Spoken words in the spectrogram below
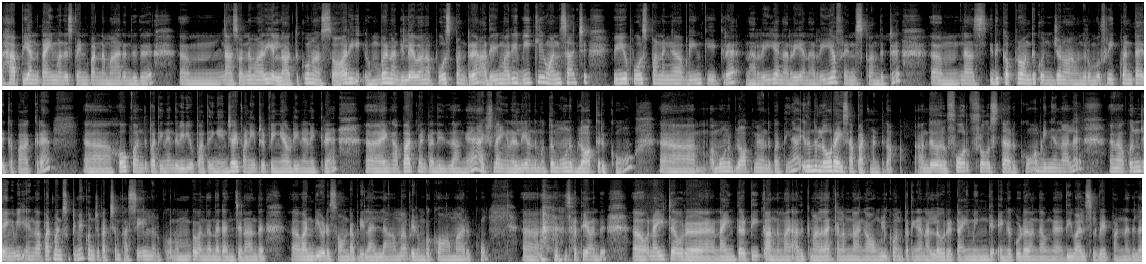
ஹாப்பியாக அந்த டைம் வந்து ஸ்பெண்ட் பண்ண மாதிரி இருந்தது. நான் சொன்ன மாதிரி எல்லாத்துக்கும் நான் சாரி ரொம்ப நான் டிலேவாக நான் போஸ்ட் பண்ணுறேன் அதே மாதிரி வீக்லி ஒன்ஸ் ஆச்சு வீடியோ போஸ்ட் பண்ணுங்க அப்படின்னு கேட்குற நிறைய நிறைய நிறைய ஃப்ரெண்ட்ஸ்க்கு வந்துட்டு நான் இதுக்கப்புறம் வந்து கொஞ்சம் நான் வந்து ரொம்ப ஃப்ரீக்வெண்ட்டாக இருக்க பார்க்குறேன் ஹோப் வந்து பார்த்திங்கன்னா இந்த வீடியோ பார்த்து நீங்கள் என்ஜாய் பண்ணிகிட்ருப்பீங்க அப்படின்னு நினைக்கிறேன். எங்கள் அப்பார்ட்மெண்ட் வந்து இதுதாங்க. ஆக்சுவலாக எங்கள் இதுலேயே வந்து மொத்தம் மூணு பிளாக் இருக்கும். மூணு பிளாக்குமே வந்து பார்த்திங்கன்னா இது வந்து லோ ரைஸ் அப்பார்ட்மெண்ட் தான். அந்த ஒரு ஃபோர் ஃப்ளோர்ஸ் தான் இருக்கும். அப்படிங்கிறனால கொஞ்சம் எங்கள் வீ எங்கள் அப்பார்ட்மெண்ட் சுற்றியுமே கொஞ்சம் பச்சை பசேல்னு இருக்கும். ரொம்ப வந்து அந்த டஞ்சனாக அந்த வண்டியோட சவுண்ட் அப்படிலாம் இல்லாமல் அப்படி ரொம்ப காமாக இருக்கும். சத்யா வந்து நைட்டு ஒரு நைன் தேர்ட்டிக்கு அந்த மாதிரி அதுக்கு மேலே தான் கிளம்புனாங்க. அவங்களுக்கும் வந்து பார்த்திங்கன்னா நல்ல ஒரு டைமிங் எங்கள் கூட வந்து அவங்க தீபாவளி செலிப்ரேட் பண்ணதில்.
